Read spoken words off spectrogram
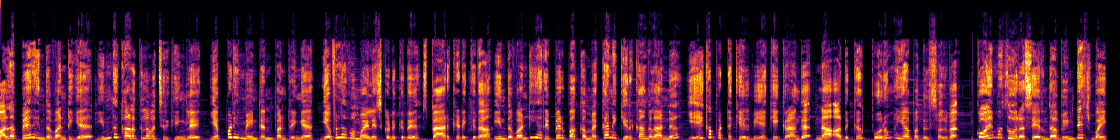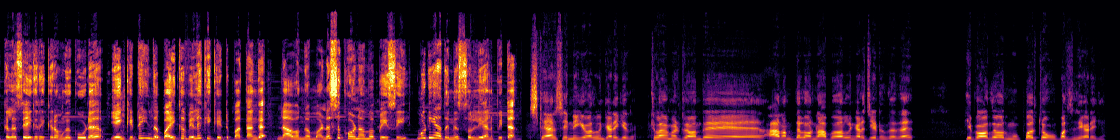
பல பேர் இந்த வண்டிய இந்த காலத்துல வச்சிருக்கீங்களே? எப்படி மெயின்டைன் பண்றீங்க? எவ்வளவு மைலேஜ் கொடுக்குது? ஸ்பேர் கிடைக்குதா? இந்த வண்டிய ரிப்பேர் பார்க்க மெக்கானிக் இருக்காங்களான்னு ஏகப்பட்ட கேள்வியே கேக்குறாங்க. நான் அதுக்கு பொறுமையா பதில் சொல்வேன். கோயம்புத்தூரை சேர்ந்த விண்டேஜ் பைக்களை சேகரிக்கிறவங்க கூட என்கிட்ட இந்த பைக்கை விலைக்கு கேட்டு பார்த்தாங்க. நான் அவங்க மனசு கோணாம பேசி முடியாதுன்னு சொல்லி அனுப்பிட்டேன். ஸ்டேர்ஸ் இன்னைக்கு வரலும் கிடைக்குது. கிலோமீட்டர் வந்து ஆரம்பத்தில் ஒரு நாற்பது வரலும் கிடைச்சிட்டு இருந்தது. இப்போ வந்து ஒரு முப்பது டு முப்பத்தஞ்சு கிடைக்கும்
